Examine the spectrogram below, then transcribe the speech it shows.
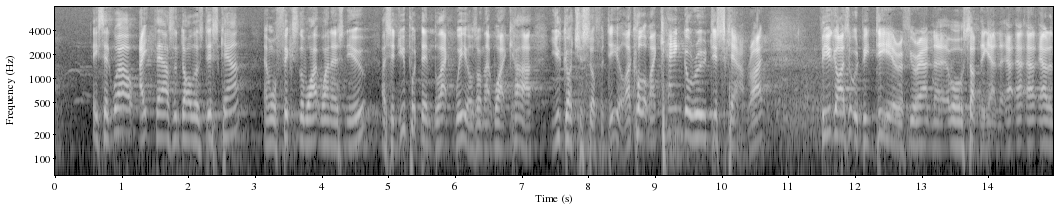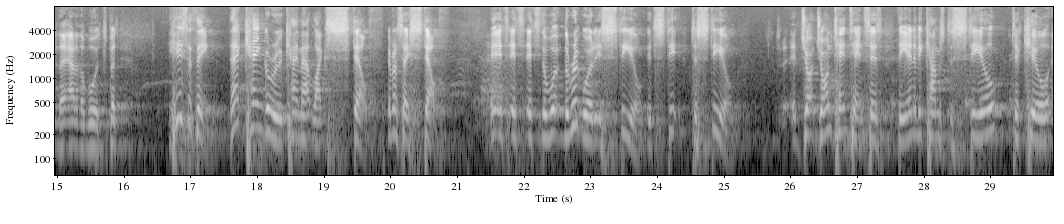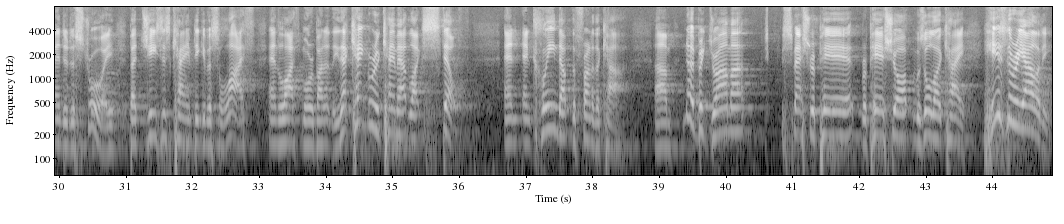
He said, Well, $8,000 discount and we'll fix the white one as new. I said, You put them black wheels on that white car, you got yourself a deal. I call it my kangaroo discount, right? For you guys, it would be deer if you're out in a, or something out in, out, out, in the, out in the woods. But here's the thing that kangaroo came out like stealth. Everyone say stealth. It's, it's, it's the, the root word is steal. It's st- to steal. John 10:10 10, says the enemy comes to steal, to kill and to destroy, but Jesus came to give us life and life more abundantly. That kangaroo came out like stealth and, and cleaned up the front of the car. Um, no big drama, smash repair, repair shop, it was all okay. Here's the reality.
